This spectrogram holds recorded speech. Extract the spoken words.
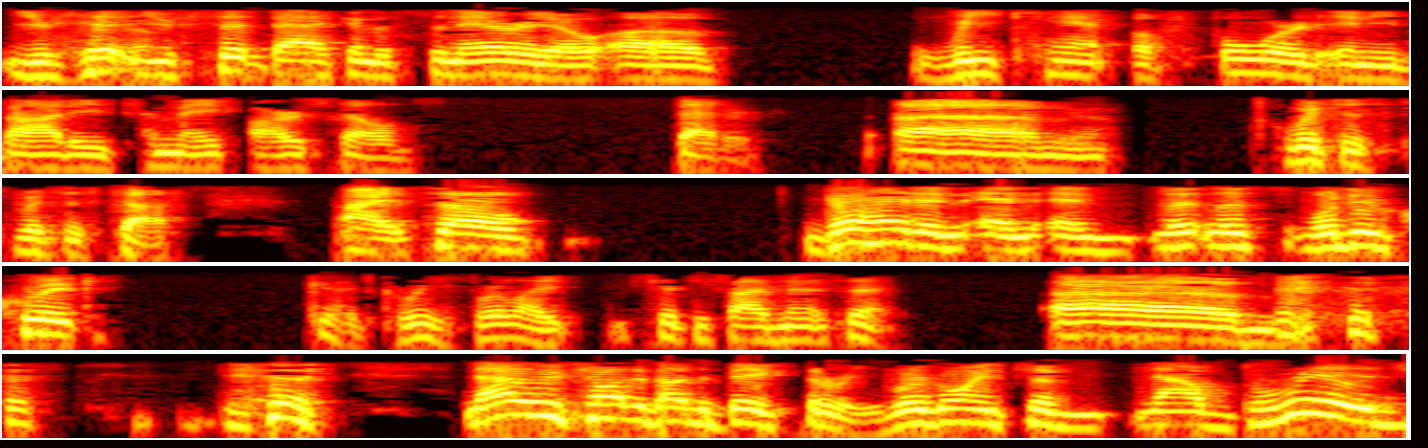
you hit, Yeah. you sit back in the scenario of we can't afford anybody to make ourselves better. Um, Yeah. which is, which is tough. All right. So go ahead and, and, and let, let's, we'll do quick. Good grief. We're like 55 minutes in. Um, now that we've talked about the big three, we're going to now bridge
